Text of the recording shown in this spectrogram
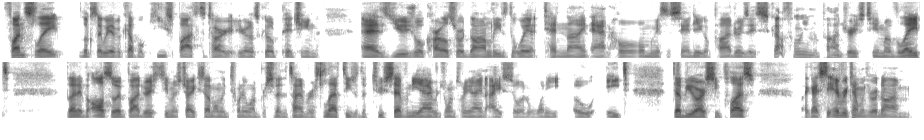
fun slate. Looks like we have a couple key spots to target here. Let's go pitching as usual. Carlos Rodon leads the way at 10 9 at home against the San Diego Padres, a scuffling Padres team of late. But if also a Padres team that strikes out only 21% of the time versus lefties with a 270 average, 129 ISO, and 108 WRC plus. Like I say every time with Rodon,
